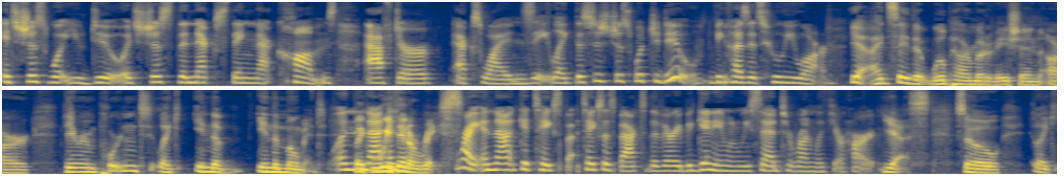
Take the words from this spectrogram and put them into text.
it's just what you do. It's just the next thing that comes after X, Y, and Z. Like this is just what you do because it's who you are. Yeah, I'd say that willpower, and motivation are they're important like in the in the moment, And like that- within and- a race. Right, and that get takes takes us back to the very beginning when we said to run with your heart. Yes. So like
